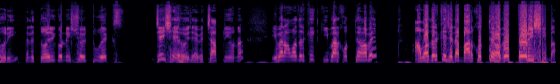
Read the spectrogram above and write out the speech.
ধরি, তাহলে দৈর্ঘ্য নিশ্চয়ই টু এক্স যেই সে হয়ে যাবে, চাপ নিও না। এবার আমাদেরকে কি বার করতে হবে? আমাদেরকে যেটা বার করতে হবে, পরিসীমা।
